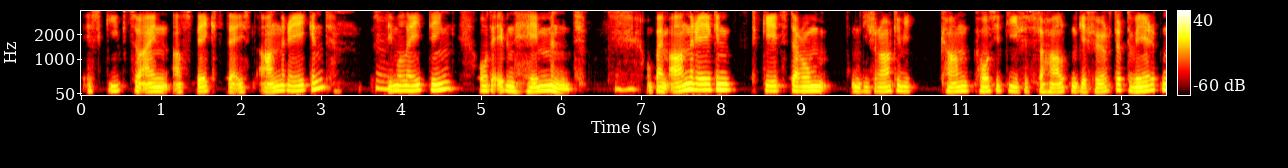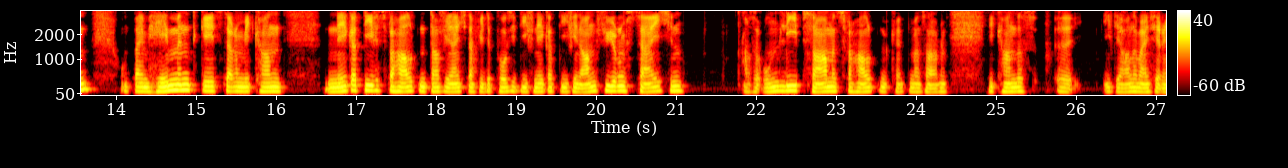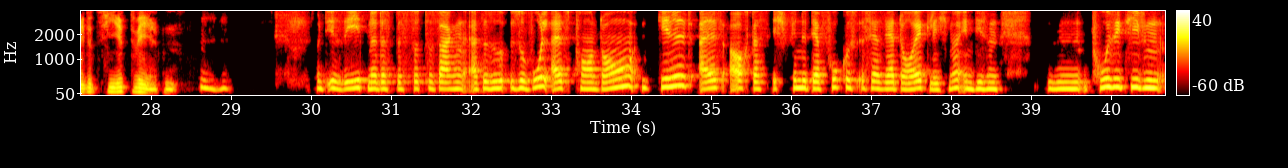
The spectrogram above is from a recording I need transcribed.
es gibt so einen Aspekt, der ist anregend, mhm. stimulating oder eben hemmend. Mhm. Und beim Anregen geht es darum, um die Frage, wie kann positives Verhalten gefördert werden. Und beim Hemmend geht es darum, wie kann negatives Verhalten, da vielleicht auch wieder positiv, negativ in Anführungszeichen, also unliebsames Verhalten könnte man sagen, wie kann das äh, idealerweise reduziert werden. Mhm. Und ihr seht, ne, dass das sozusagen, also so, sowohl als Pendant gilt, als auch, dass ich finde, der Fokus ist ja sehr deutlich, ne, in diesem hm, positiven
